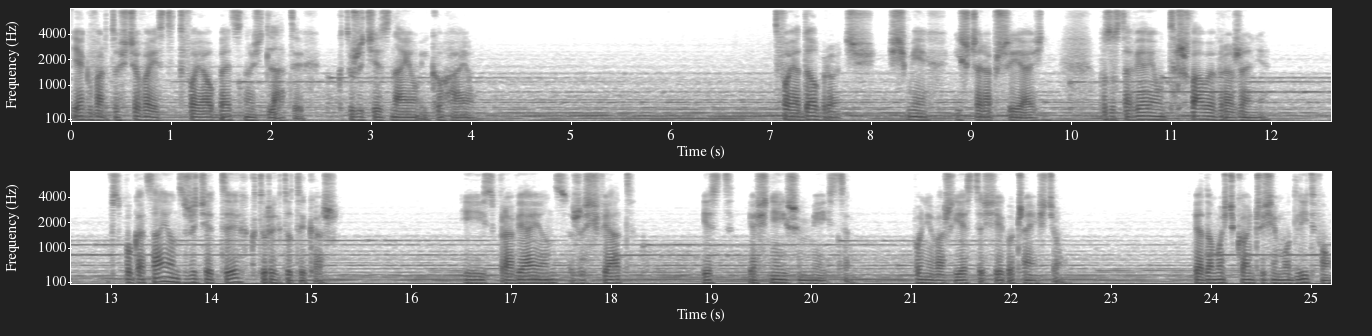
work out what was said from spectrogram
jak wartościowa jest Twoja obecność dla tych, którzy Cię znają i kochają. Twoja dobroć, śmiech i szczera przyjaźń pozostawiają trwałe wrażenie, wzbogacając życie tych, których dotykasz i sprawiając, że świat jest jaśniejszym miejscem, ponieważ jesteś jego częścią. Wiadomość kończy się modlitwą,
